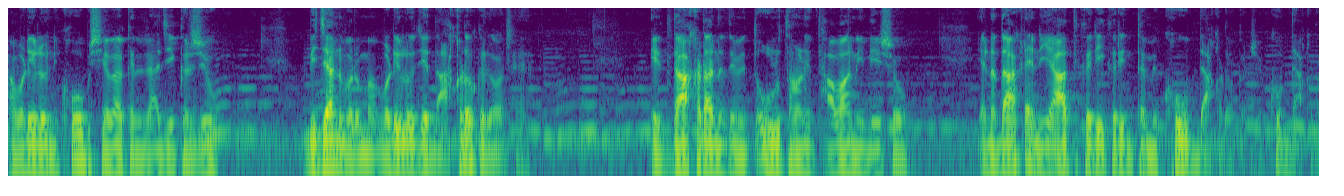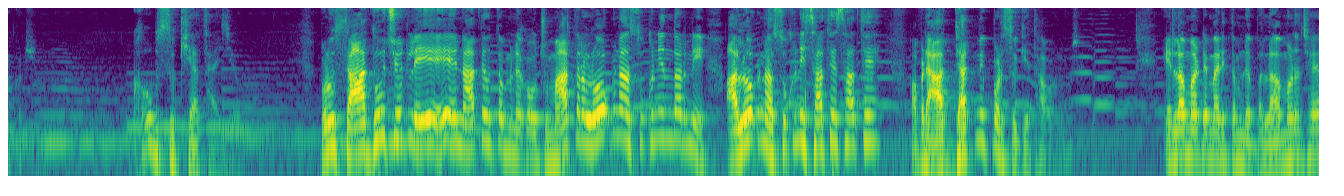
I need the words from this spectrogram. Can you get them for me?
આ વડીલોની ખૂબ સેવા કરીને રાજી કરજો. બીજા નંબરમાં વડીલો જે દાખલો કર્યો છે, એ દાખલાને તમે ધૂળ ધાણી થવાની દેશો. એના દાખલાને યાદ કરી કરીને તમે ખૂબ દાખલો કરજો, ખૂબ દાખલો કરજો. ખૂબ સુખ્યા થાય છે. પણ હું સાધુ છું એટલે એ નાતે હું તમને કહું છું, માત્ર લોકના સુખની અંદર નહીં આ લોકના સુખની સાથે સાથે આપણે આધ્યાત્મિક પણ સુખી થવાનું છે. એટલા માટે મારી તમને ભલામણ છે,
